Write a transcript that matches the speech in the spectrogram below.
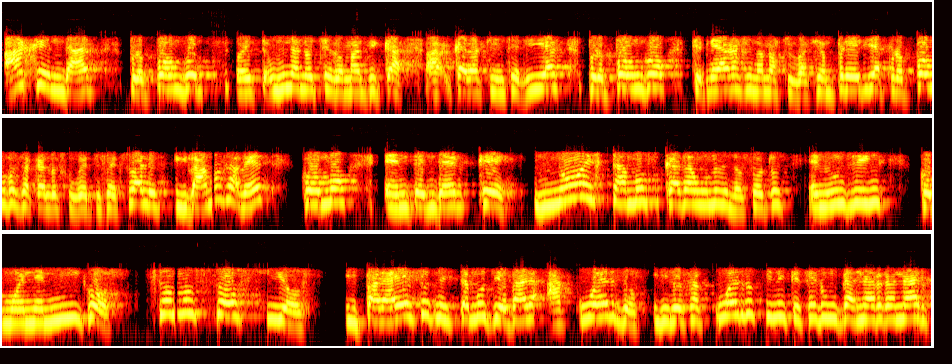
agendar, propongo pues, una noche romántica cada 15 días, propongo que me hagas una masturbación previa, propongo sacar los juguetes sexuales vamos a ver cómo entender que no estamos cada uno de nosotros en un ring como enemigos, somos socios y para eso necesitamos llevar acuerdos y los acuerdos tienen que ser un ganar-ganar,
